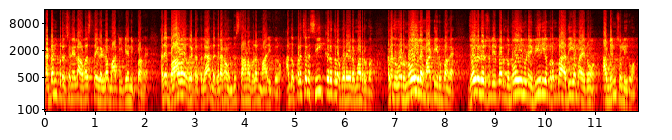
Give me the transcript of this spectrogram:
கடன் பிரச்சனையில அவஸ்தைகள்ல மாட்டிக்கிட்டே நிப்பாங்க. அதே பாவக கட்டத்துல அந்த கிரகம் வந்து ஸ்தான பலன் மாறி போயிடும் அந்த பிரச்சனை சீக்கிரத்துல குறையிற மாதிரி இருக்கும். அல்லது ஒரு நோயில மாட்டி இருப்பாங்க. ஜோதிடர் சொல்லியிருப்பார் இந்த நோயினுடைய வீரியம் ரொம்ப அதிகமாயிடும் அப்படின்னு சொல்லிடுவோம்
